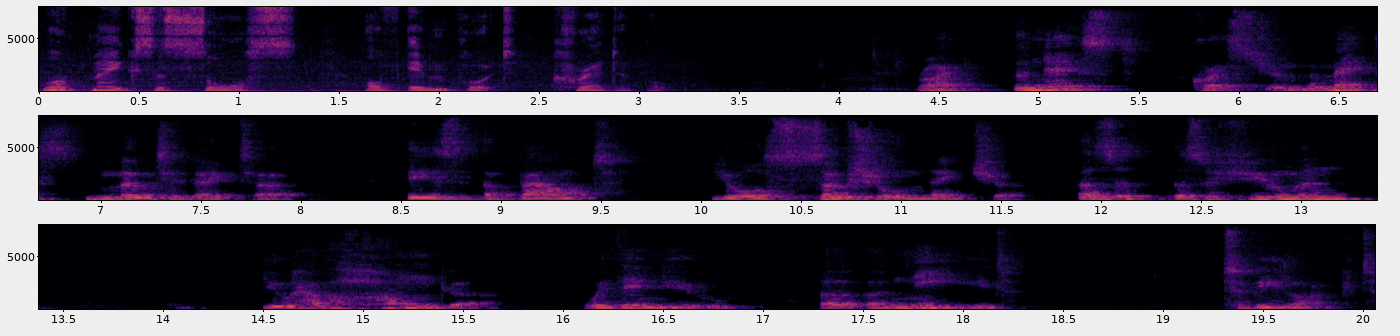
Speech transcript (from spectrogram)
what makes a source of input credible. Right, the next question, the next motivator is about your social nature. As a, as a human, you have a hunger within you, a, need to be liked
